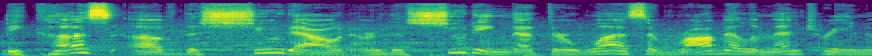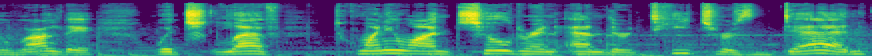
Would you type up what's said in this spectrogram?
because of the shootout or the shooting that there was at Robb Elementary in Uvalde, which left 21 children and their teachers dead,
